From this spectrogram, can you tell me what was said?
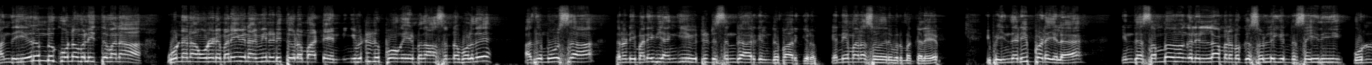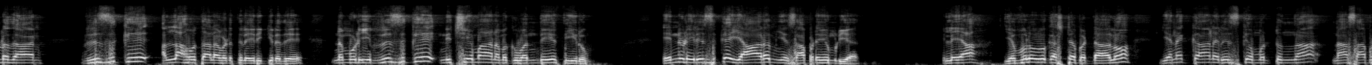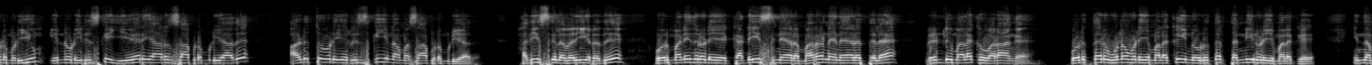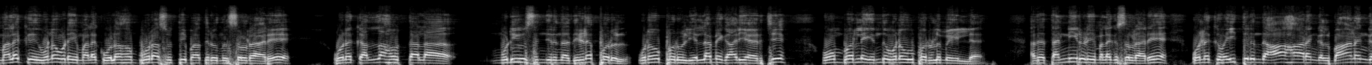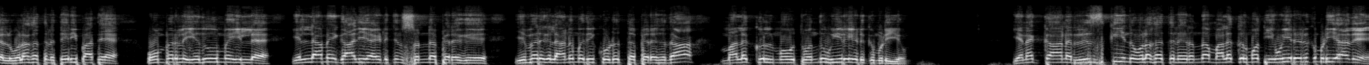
அந்த எறும்புக்கு உணவளித்தவனா? உன்னை நான் உன்னுடைய மனைவி நான் வீணடித்து விட மாட்டேன். நீங்க விட்டுட்டு போங்க என்பதாக சொன்ன பொழுது அது மூசா தன்னுடைய மனைவி அங்கேயே விட்டுட்டு சென்றார்கள் என்று பார்க்கிறோம். என்னையமான சகோதரி பெருமக்களே இப்போ இந்த அடிப்படையில் இந்த சம்பவங்கள் எல்லாம் நமக்கு சொல்லுகின்ற செய்தி ஒன்றுதான். ரிசுக்கு அல்லாஹு தாலாவிடத்தில் இருக்கிறது. நம்முடைய ரிசுக்கு நிச்சயமாக நமக்கு வந்தே தீரும். என்னுடைய ரிசுக்கை யாரும் சாப்பிடவே முடியாது. இல்லையா? எவ்வளவு கஷ்டப்பட்டாலும் எனக்கான ரிஸ்க்கை மட்டும்தான் நான் சாப்பிட முடியும். என்னுடைய ரிஸ்க்கை வேறு யாரும் சாப்பிட முடியாது. அடுத்தவுடைய ரிஸ்க்கையும் நம்ம சாப்பிட முடியாது. ஹதீஸ்களை வருகிறது ஒரு மனிதனுடைய கடைசி நேரம் மரண நேரத்தில் ரெண்டு மலக்கு வராங்க. ஒருத்தர் உணவுடைய மலக்கு இன்னொருத்தர் தண்ணீருடைய மலக்கு. இந்த மலக்கு உணவுடைய மலக்கு உலகம் பூரா சுற்றி பார்த்துட்டு வந்து சொல்கிறாரு உனக்கு அல்லாஹாலா முடிவு செஞ்சிருந்த திடப்பொருள் உணவுப் பொருள் எல்லாமே காலியாயிருச்சு உன் பொருளில் எந்த உணவுப் பொருளுமே இல்லை. அந்த தண்ணீருடைய மலக்கு சொல்கிறாரு உனக்கு வைத்திருந்த ஆகாரங்கள் பானங்கள் உலகத்தில் தேடி பார்த்தேன் உன் பேரில் எதுவுமே இல்லை. எல்லாமே காலி ஆயிடுச்சுன்னு சொன்ன பிறகு இவர்கள் அனுமதி கொடுத்த பிறகு தான் மலக்குள் மௌத் வந்து உயிரை எடுக்க முடியும். எனக்கான ரிஸ்க்கு இந்த உலகத்தில் இருந்தால் மலக்குள் மௌத் என் உயிர் எடுக்க முடியாது.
